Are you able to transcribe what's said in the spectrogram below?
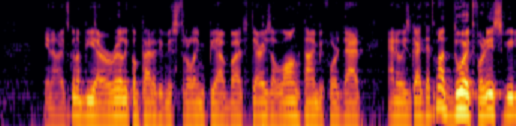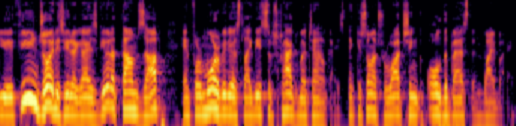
you know, it's gonna be a really competitive Mr. Olympia, but there is a long time before that. Anyways, guys, that's gonna do it for this video. If you enjoyed this video, guys, give it a thumbs up. And for more videos like this, subscribe to my channel, guys. Thank you so much for watching. All the best and bye-bye.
